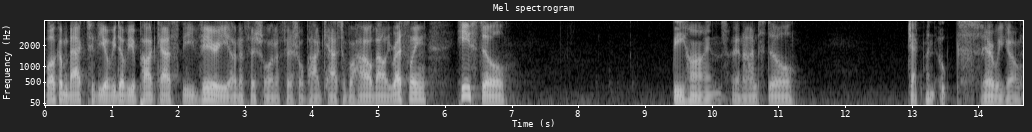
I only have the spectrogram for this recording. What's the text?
Welcome back to the OVW podcast, the very unofficial, unofficial podcast of Ohio Valley Wrestling. He's still, Behinds. and I'm still. Jackman Ochs. There we go.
